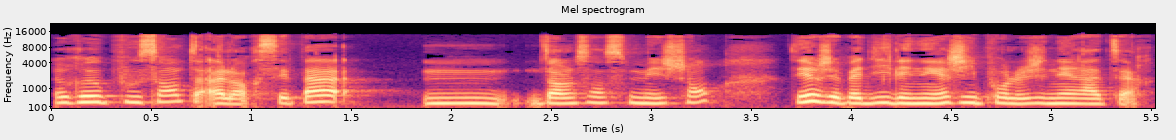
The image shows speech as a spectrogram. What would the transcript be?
repoussante. Alors, c'est pas dans le sens méchant. D'ailleurs, j'ai pas dit l'énergie pour le générateur.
